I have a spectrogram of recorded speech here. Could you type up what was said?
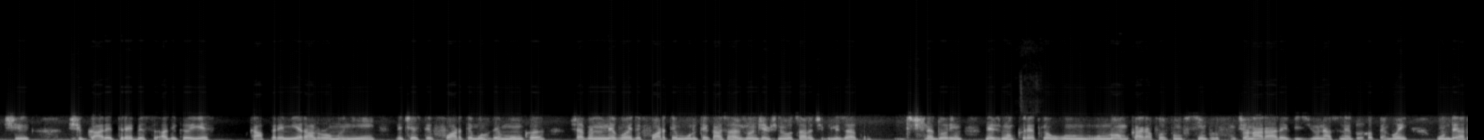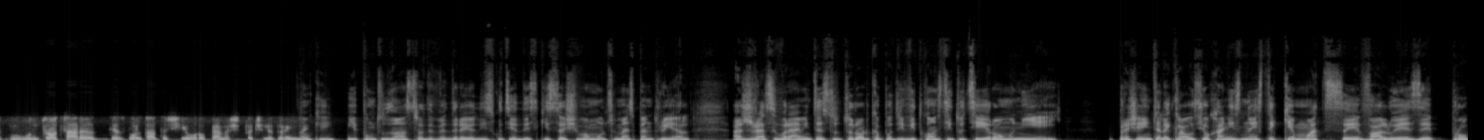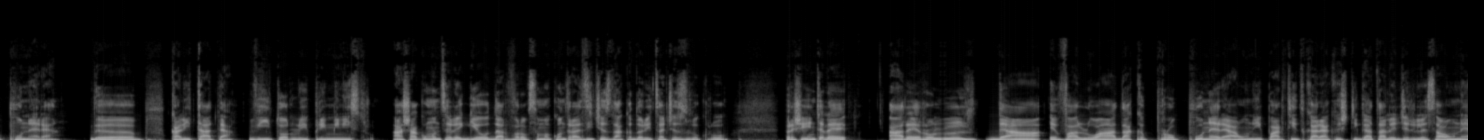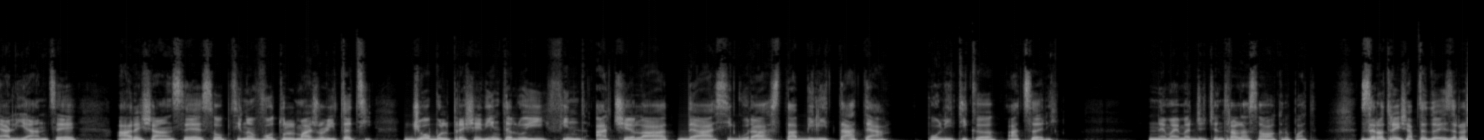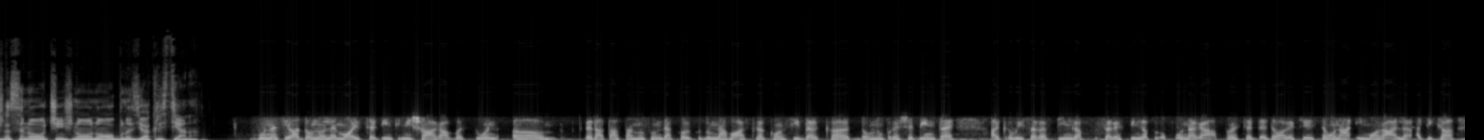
și, și care trebuie să, adică este, ca premier al României, deci este foarte mult de muncă și avem nevoie de foarte multe ca să ajungem și noi o țară civilizată. Deci ne dorim. Deci nu cred că un, un om care a fost un simplu funcționar are viziunea să ne ducă pe noi unde ar, într-o țară dezvoltată și europeană și tot ce ne dorim noi. Ok. E punctul nostru de vedere, e o discuție deschisă și vă mulțumesc pentru el. Aș vrea să vă reamintesc tuturor că potrivit Constituției României, președintele Claus Iohannis nu este chemat să evalueze propunerea, calitatea viitorului prim-ministru. Așa cum înțeleg eu, dar vă rog să mă contraziceți dacă doriți acest lucru, președintele are rolul de a evalua dacă propunerea unui partid care a câștigat alegerile sau unei alianțe are șanse să obțină votul majorității. Jobul președintelui fiind acela de a asigura stabilitatea politică a țării. Ne mai merge centrala sau a crăpat? 0372069599. Bună ziua, Cristiana! Bună ziua, domnule Moise, din Timișoara vă sun. Uh, de data asta nu sunt de acord cu dumneavoastră. Consider că domnul președinte ar trebui să respingă, să respingă propunerea PSD, deoarece este una imorală. Adică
